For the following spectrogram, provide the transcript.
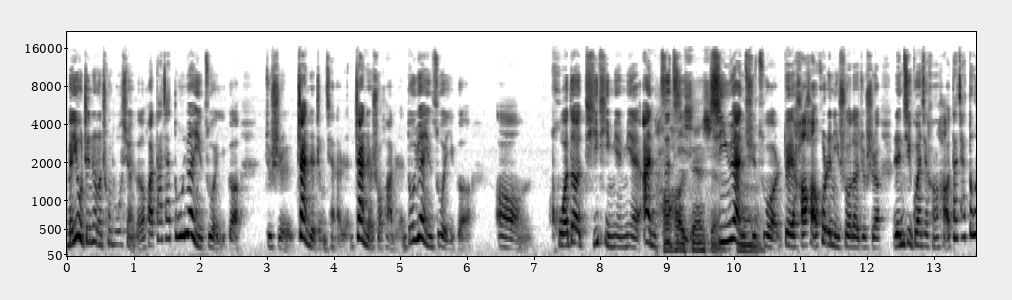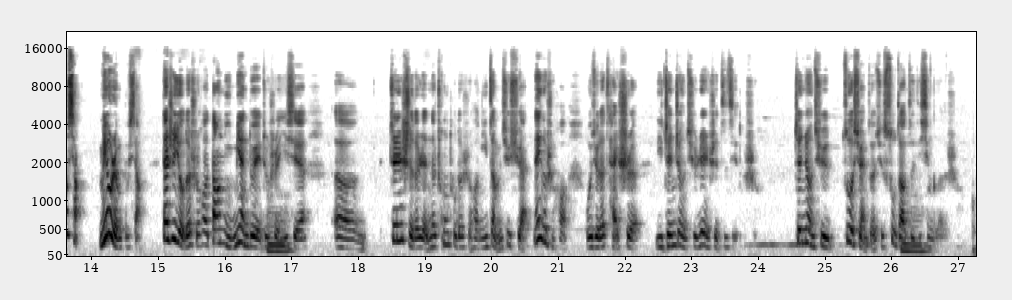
没有真正的冲突和选择的话，大家都愿意做一个。就是站着挣钱的人，站着说话的人，都愿意做一个，呃，活得体体面面，按自己心愿去做，对，好好或者你说的就是人际关系很好，大家都想，没有人不想。但是有的时候，当你面对就是一些呃真实的人的冲突的时候，你怎么去选？那个时候，我觉得才是你真正去认识自己的时候，真正去做选择、去塑造自己性格的时候。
